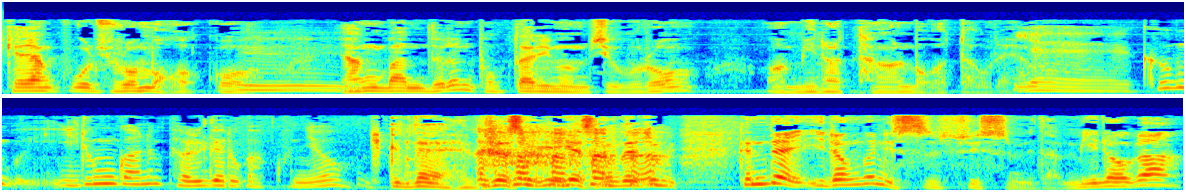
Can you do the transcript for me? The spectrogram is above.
게장국을 주로 먹었고 음. 양반들은 복다림 음식으로 어, 민어탕을 먹었다고 그래요. 예. 그 이름과는 별개로 갔군요. 근데 그래서 이게 상당히 좀 근데 이런 건 있을 수 있습니다. 민어가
